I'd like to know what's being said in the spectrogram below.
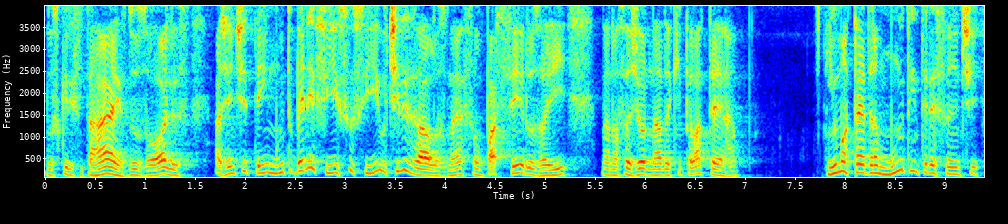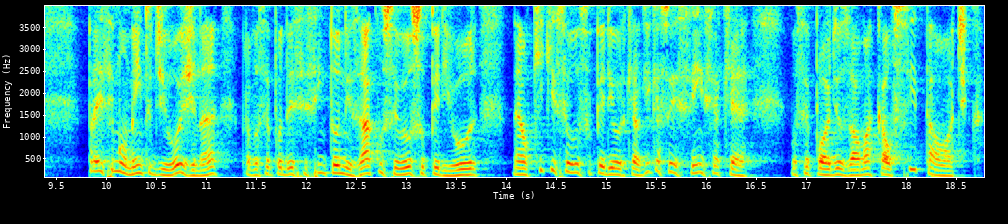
dos cristais, dos óleos, a gente tem muito benefício se utilizá-los, né? São parceiros aí na nossa jornada aqui pela Terra. E uma pedra muito interessante para esse momento de hoje, né? Para você poder se sintonizar com o seu eu superior, né? O que que seu eu superior quer? O que que a sua essência quer? Você pode usar uma calcita ótica.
